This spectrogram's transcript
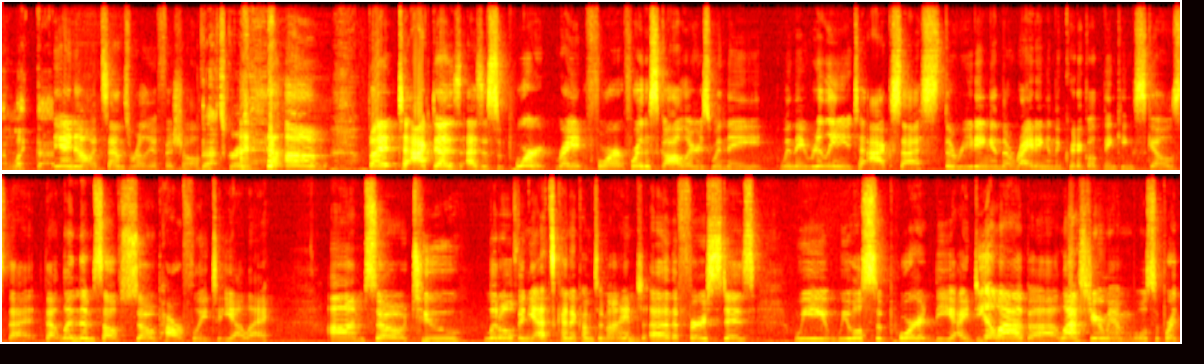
I like that. Yeah, I know it sounds really official. That's great. um, but to act as as a support, right, for for the scholars when they when they really need to access the reading and the writing and the critical thinking skills that that lend themselves so powerfully to ELA. Um, so two little vignettes kind of come to mind. Uh, the first is we we will support the Idea Lab uh, last year, and we'll support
